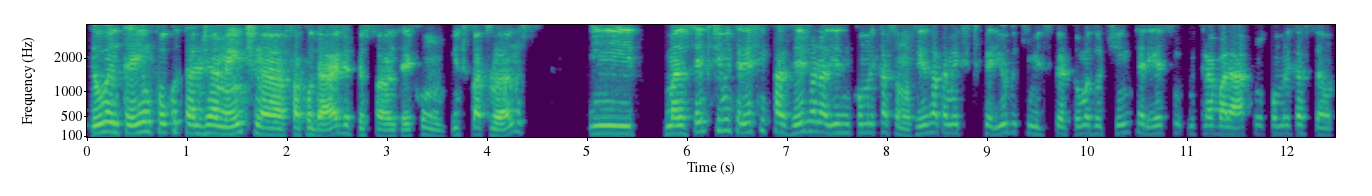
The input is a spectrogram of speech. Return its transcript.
Eu entrei um pouco tardiamente na faculdade, pessoal, eu entrei com 24 anos, e mas eu sempre tive interesse em fazer jornalismo e comunicação. Não sei exatamente que período que me despertou, mas eu tinha interesse em trabalhar com comunicação.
